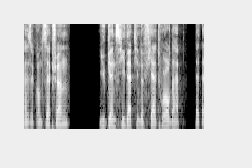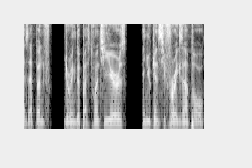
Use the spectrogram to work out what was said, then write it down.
as a conception. You can see that in the fiat world that has happened during the past 20 years. And you can see, for example,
